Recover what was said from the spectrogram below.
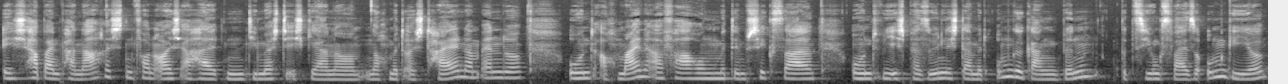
Ich habe ein paar Nachrichten von euch erhalten, die möchte ich gerne noch mit euch teilen am Ende und auch meine Erfahrungen mit dem Schicksal und wie ich persönlich damit umgegangen bin bzw. umgehe.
